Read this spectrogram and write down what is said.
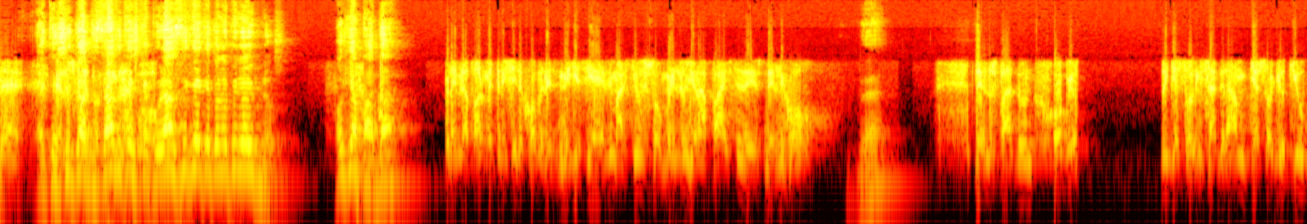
Ναι. Ε, και εσύ Τέλος το πάντων, αντιστάθηκες θέλω και να πω, κουράστηκε και τον επήρε ο ύπνος. Όχι για πάντα. Πρέπει να πάρουμε τρεις συνεχόμενες νίκες για έδημα αρχείους στους ομίλους για να πάει στη- στον τελικό. Ναι. Τέλος πάντων, όποιος και στο Instagram και στο YouTube,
